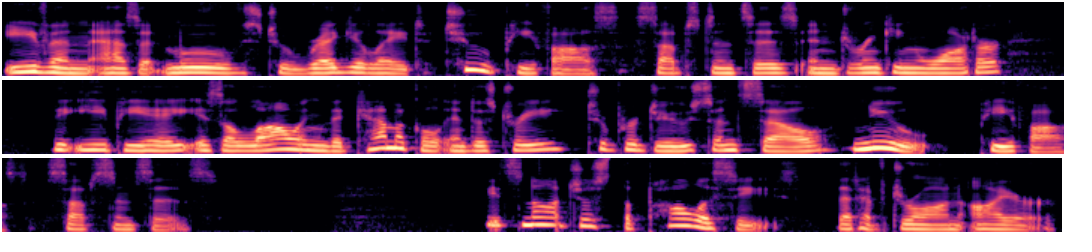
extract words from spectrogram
Even as it moves to regulate two PFAS substances in drinking water, the EPA is allowing the chemical industry to produce and sell new PFAS substances. It's not just the policies that have drawn ire.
